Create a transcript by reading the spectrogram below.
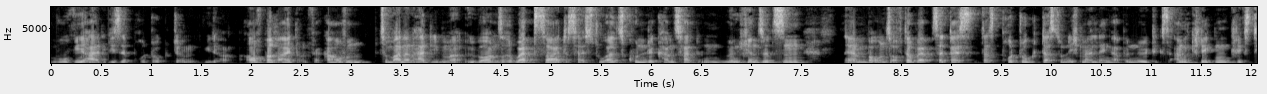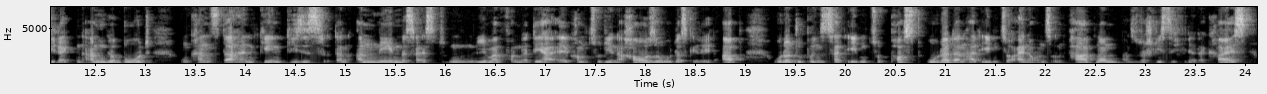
wo wir halt diese Produkte wieder aufbereiten und verkaufen. Zum anderen halt immer über unsere Website. Das heißt, du als Kunde kannst halt in München sitzen, ähm, bei uns auf der Website das, das Produkt, das du nicht mehr länger benötigst, anklicken, kriegst direkt ein Angebot und kannst dahingehend dieses dann annehmen. Das heißt, jemand von der DHL kommt zu dir nach Hause, holt das Gerät ab oder du bringst es halt eben zur Post oder dann halt eben zu einer unserer Partnern. Also da schließt sich wieder der Kreis.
